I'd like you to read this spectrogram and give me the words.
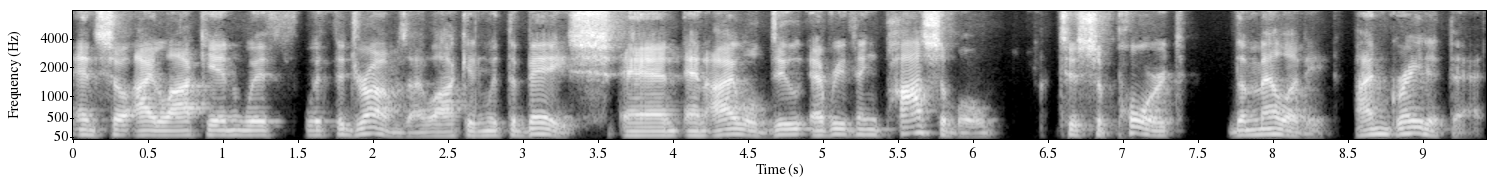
and so I lock in with, with the drums. I lock in with the bass and, and I will do everything possible to support the melody. I'm great at that.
